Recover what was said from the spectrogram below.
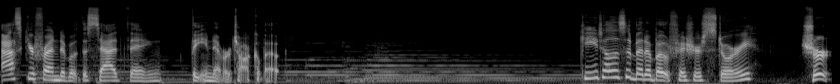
ask your friend about the sad thing that you never talk about. Can you tell us a bit about Fisher's story? Sure.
